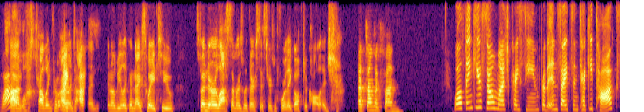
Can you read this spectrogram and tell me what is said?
Wow. Um, just traveling from oh island to island. And it'll be like a nice way to spend our last summers with our sisters before they go off to college. That sounds like fun. Well, thank you so much, Kaisine, for the insights and techie talks.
